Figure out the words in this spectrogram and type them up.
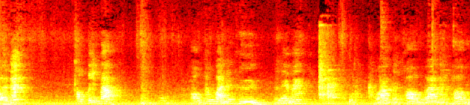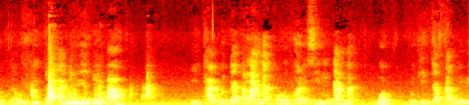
บ่อยๆนะท่องเป็นเปล่าท่องทั้งวันทั้งคืนอะไรไหมว่างกระท่องว่างกระท่องแล้วอุทิศเจ้ากรรมนายเวรเป็นเปล่าอีกทางคุณยักพลังอะของหลวงพ่อฤาษีลิงดำอะบทอุทิศเจ้ากรรมนายเว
